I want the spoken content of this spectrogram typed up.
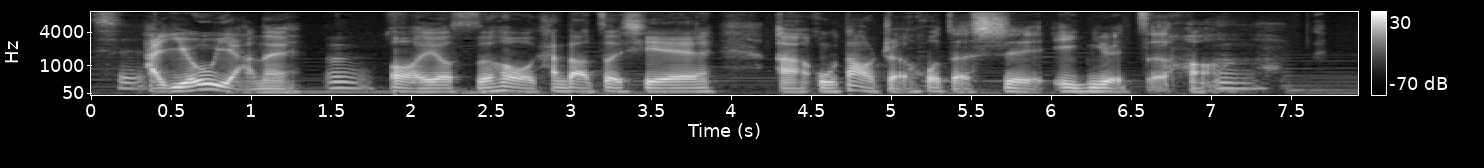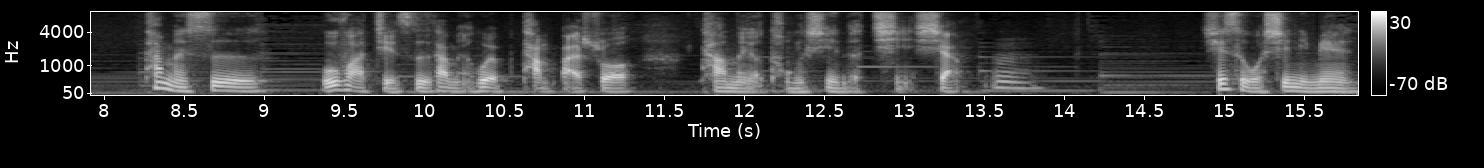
是。还优雅呢，嗯，哦，有时候我看到这些啊舞蹈者或者是音乐者哈。他们是无法解释，他们会坦白说他们有同性的倾向。嗯，其实我心里面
